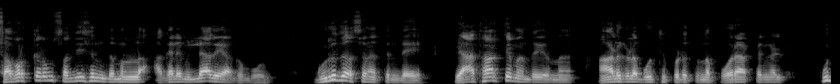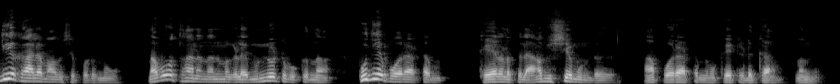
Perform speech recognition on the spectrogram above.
സവർക്കറും സതീശനും തമ്മിലുള്ള അകലമില്ലാതെയാകുമ്പോൾ ഗുരുദർശനത്തിന്റെ യാഥാർത്ഥ്യം എന്ത് എന്ന് ആളുകളെ ബോധ്യപ്പെടുത്തുന്ന പോരാട്ടങ്ങൾ പുതിയ കാലം ആവശ്യപ്പെടുന്നു. നവോത്ഥാന നന്മകളെ മുന്നോട്ട് വെക്കുന്ന പുതിയ പോരാട്ടം കേരളത്തിൽ ആവശ്യമുണ്ട്. ആ പോരാട്ടം നമുക്ക് ഏറ്റെടുക്കാം. നന്ദി.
